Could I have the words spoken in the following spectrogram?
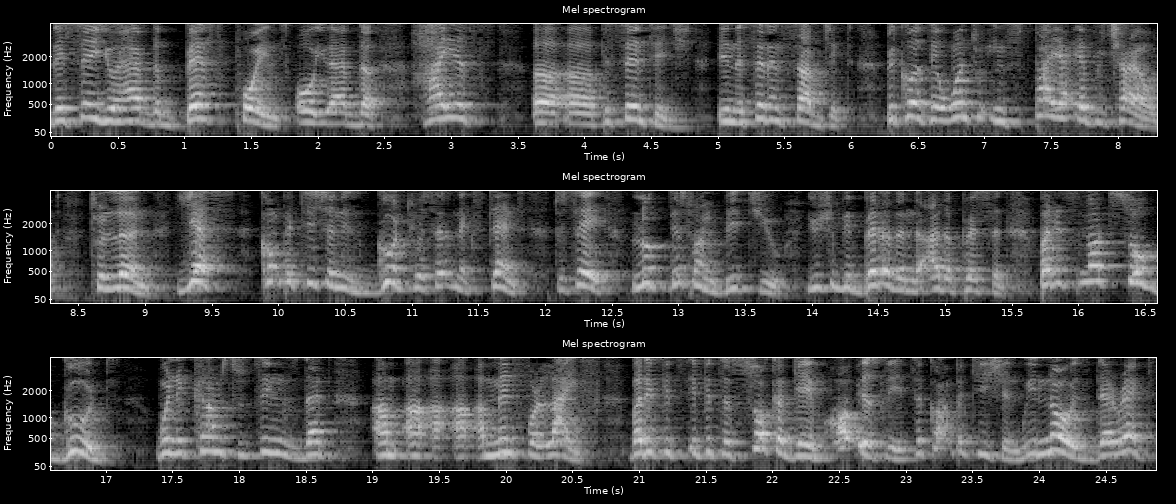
They say you have the best points or you have the highest uh, uh percentage in a certain subject because they want to inspire every child to learn. Yes, competition is good to a certain extent to say, look, this one beat you. You should be better than the other person. But it's not so good when it comes to things that um, are, are, are meant for life. But if it's if it's a soccer game, obviously it's a competition. We know it's direct.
